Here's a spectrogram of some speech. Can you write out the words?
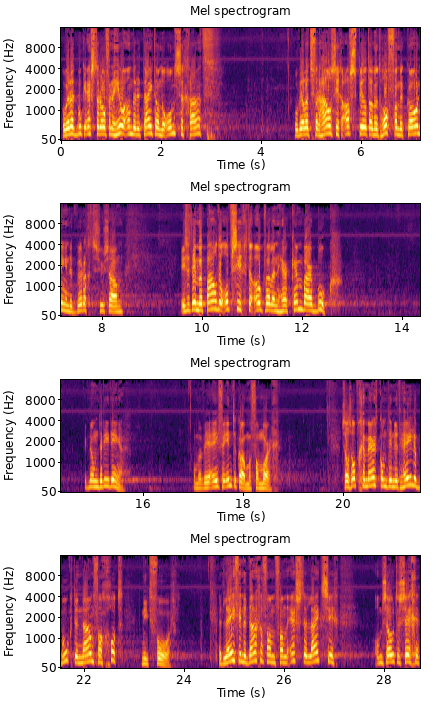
Hoewel het boek Esther over een heel andere tijd dan de onze gaat, hoewel het verhaal zich afspeelt aan het hof van de koning in de burcht Susan, is het in bepaalde opzichten ook wel een herkenbaar boek. Ik noem drie dingen, om er weer even in te komen vanmorgen. Zoals opgemerkt komt in het hele boek de naam van God niet voor. Het leven in de dagen van, van Esther lijkt zich, om zo te zeggen,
